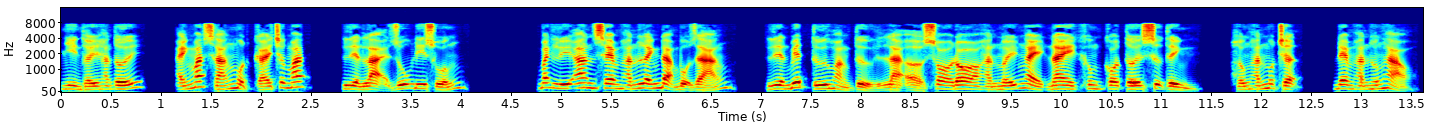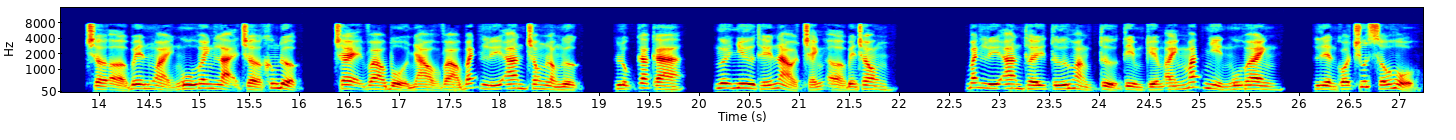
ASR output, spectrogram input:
nhìn thấy hắn tới, ánh mắt sáng một cái trước mắt, liền lại rũ đi xuống. Bách Lý An xem hắn lãnh đạm bộ dáng, liền biết tứ hoàng tử là ở so đo hắn mấy ngày nay không có tới sự tình, hống hắn một trận, đem hắn hống hảo, chờ ở bên ngoài ngu hoanh lại chờ không được, chạy vào bổ nhào vào Bách Lý An trong lòng ngực, lục ca ca, ngươi như thế nào tránh ở bên trong. Bách Lý An thấy tứ hoàng tử tìm kiếm ánh mắt nhìn ngu hoanh, liền có chút xấu hổ,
